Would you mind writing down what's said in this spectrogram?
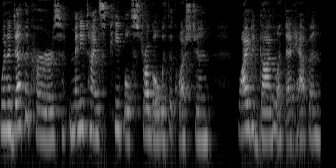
When a death occurs, many times people struggle with the question, why did God let that happen?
